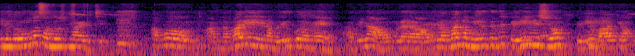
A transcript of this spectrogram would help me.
எனக்கு ரொம்ப சந்தோஷமா ஆயிடுச்சு. அப்போ அந்த மாதிரி நம்ம இருக்கிறோமே அப்படின்னா அவங்கள அவங்கள மாதிரி நம்ம இருக்கிறது பெரிய விஷயம் பெரிய பாக்கியம்.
